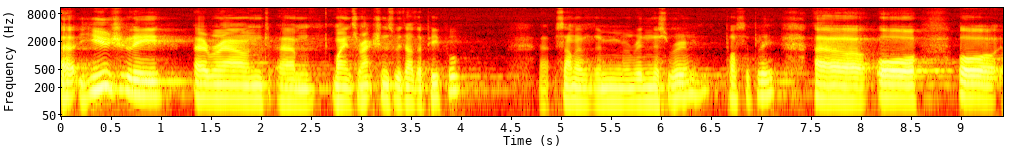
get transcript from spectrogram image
uh, usually around um, my interactions with other people. Uh, some of them are in this room, possibly. Uh, or, or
